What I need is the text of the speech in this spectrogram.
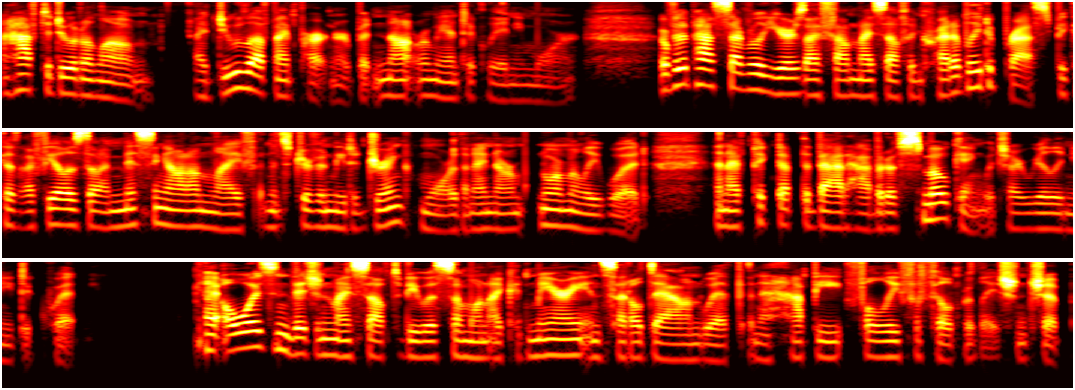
I have to do it alone. I do love my partner, but not romantically anymore. Over the past several years, I found myself incredibly depressed because I feel as though I'm missing out on life and it's driven me to drink more than I norm- normally would. And I've picked up the bad habit of smoking, which I really need to quit. I always envisioned myself to be with someone I could marry and settle down with in a happy, fully fulfilled relationship.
